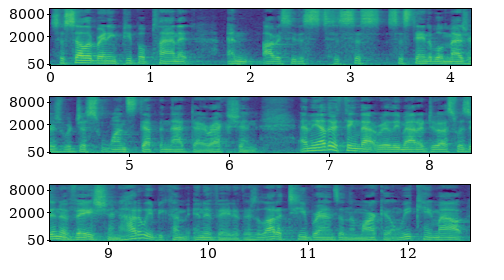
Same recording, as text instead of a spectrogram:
So celebrating people, planet, and obviously the sustainable measures were just one step in that direction. And the other thing that really mattered to us was innovation. How do we become innovative? There's a lot of tea brands on the market. When we came out,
